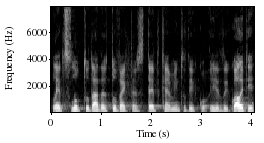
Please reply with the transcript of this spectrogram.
Let's look to the other two vectors that come into the equality.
